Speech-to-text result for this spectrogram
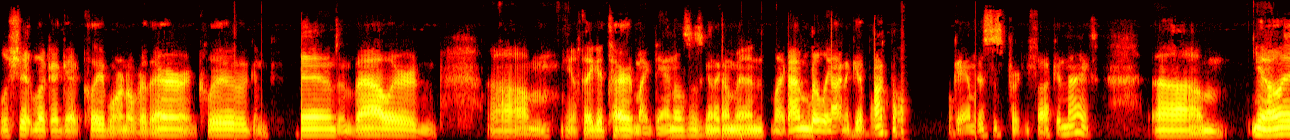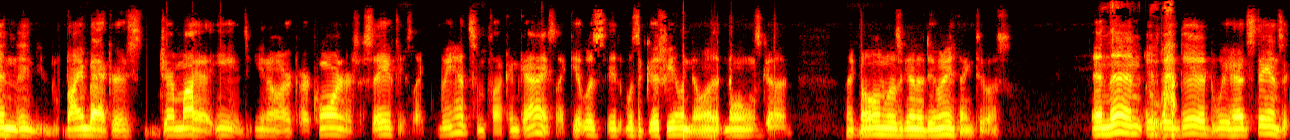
well shit look I got Clayborn over there and Klug and and Ballard. And, um, you know, if they get tired, Mike Daniels is going to come in. Like, I'm really not going to get blocked the whole game. This is pretty fucking nice. Um, you know, and, and, linebackers, Jeremiah Edds, you know, our, our corners, our safeties, like we had some fucking guys. Like it was, it was a good feeling knowing that no one was gonna Like no one was going to do anything to us. And then if they did, we had Stanzi.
